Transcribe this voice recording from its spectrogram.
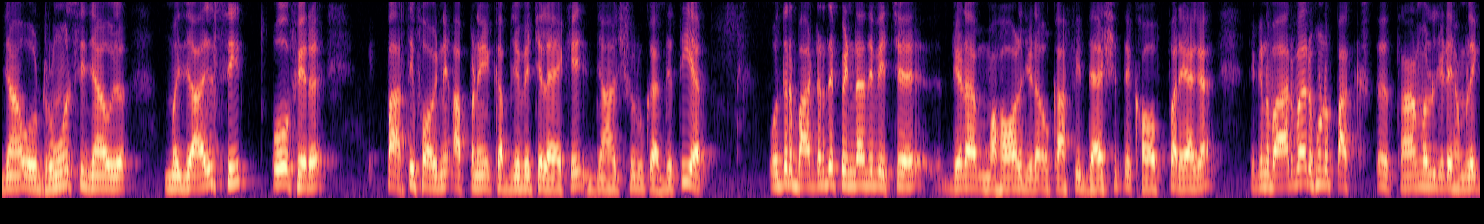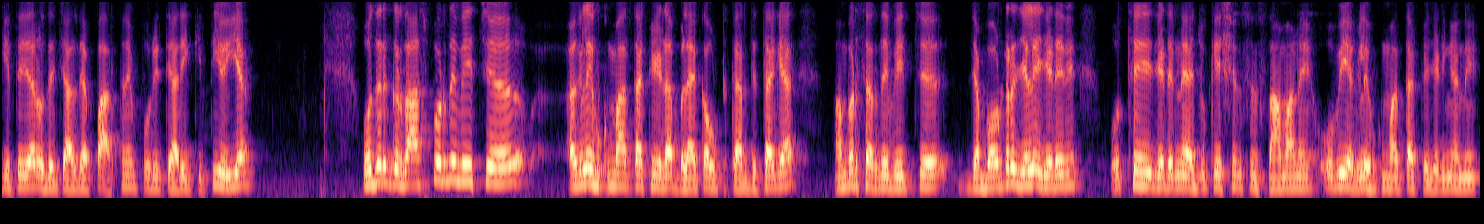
ਜਾਂ ਉਹ ਡਰੋਨ ਸੀ ਜਾਂ ਉਹ ਮਿਜ਼ਾਈਲ ਸੀ, ਉਹ ਫਿਰ ਭਾਰਤੀ ਫੌਜ ਨੇ ਆਪਣੇ ਕਬਜ਼ੇ ਵਿੱਚ ਲੈ ਕੇ ਜਾਂਚ ਸ਼ੁਰੂ ਕਰ ਦਿੱਤੀ ਹੈ। ਉਧਰ ਬਾਰਡਰ ਦੇ ਪਿੰਡਾਂ ਦੇ ਵਿੱਚ ਜਿਹੜਾ ਮਾਹੌਲ ਜਿਹੜਾ ਉਹ ਕਾਫੀ ਦਹਿਸ਼ਤ ਤੇ ਖੌਫ ਭਰਿਆ ਗਾ ਲੇਕਿਨ ਵਾਰ-ਵਾਰ ਹੁਣ ਪਾਕਿਸਤਾਨ ਵੱਲੋਂ ਜਿਹੜੇ ਹਮਲੇ ਕੀਤੇ ਜਾ ਰਹੇ, ਉਹਦੇ ਚੱਲਦੇ ਭਾਰਤ ਨੇ ਪੂਰੀ ਤਿਆਰੀ ਕੀਤੀ ਹੋਈ ਆ ਉਧਰ ਗੁਰਦਾਸਪੁਰ ਦੇ ਵਿੱਚ ਅਗਲੇ ਹੁਕਮਾਂ ਤੱਕ ਜਿਹੜਾ ਬਲੈਕ ਆਊਟ ਕਰ ਦਿੱਤਾ ਗਿਆ। ਅੰਮ੍ਰਿਤਸਰ ਦੇ ਵਿੱਚ ਜਾਂ ਬਾਰਡਰ ਜ਼ਿਲ੍ਹੇ ਜਿਹੜੇ ਨੇ, ਉੱਥੇ ਜਿਹੜੇ ਨੇ ਐਜੂਕੇਸ਼ਨ ਸੰਸਥਾਵਾਂ ਨੇ, ਉਹ ਵੀ ਅਗਲੇ ਹੁਕਮਾਂ ਤੱਕ ਜਿਹੜੀਆਂ ਨੇ,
